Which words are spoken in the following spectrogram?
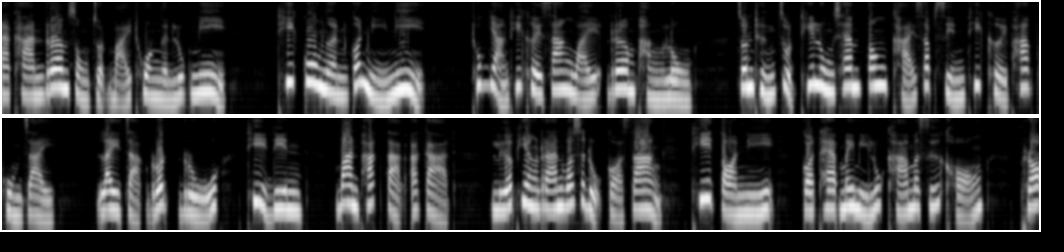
นาคารเริ่มส่งจดหมายทวงเงินลูกหนี้ ที่กู้เงินก็หนีหนี้ ทุกอย่างที่เคยสร้างไว้เริ่มพังลง จนถึงจุดที่ลุงแช่มต้องขายทรัพย์สินที่เคยภาคภูมิใจ ไล่จากรถหรู ที่ดิน บ้านพักตากอากาศ เหลือเพียงร้านวัสดุก่อสร้าง ที่ตอนนี้ก็แทบไม่มีลูกค้ามาซื้อของ เพราะ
